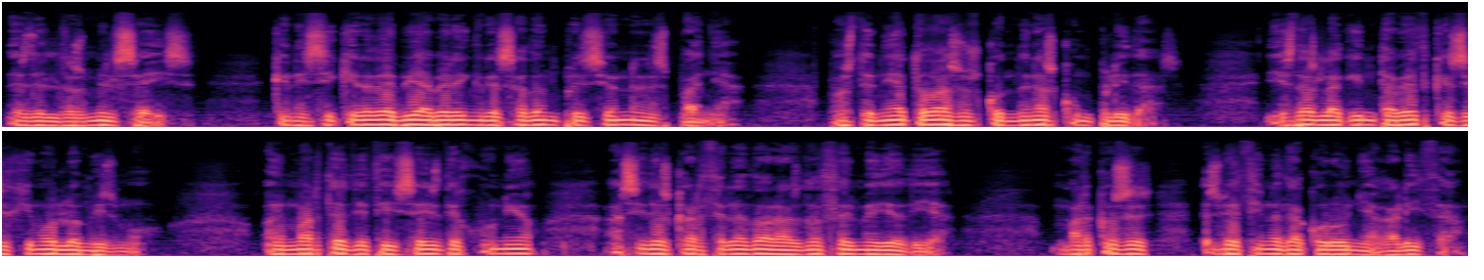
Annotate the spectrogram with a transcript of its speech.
desde el 2006, que ni siquiera debía haber ingresado en prisión en España, pues tenía todas sus condenas cumplidas. Y esta es la quinta vez que exigimos lo mismo. Hoy martes 16 de junio ha sido escarcelado a las 12 del mediodía. Marcos es, es vecino de A Coruña, Galiza.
